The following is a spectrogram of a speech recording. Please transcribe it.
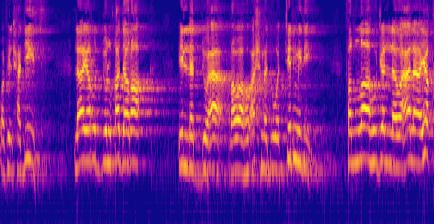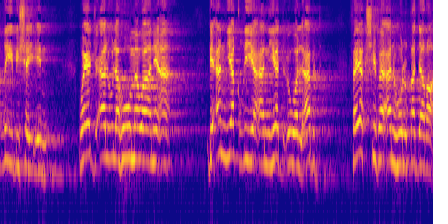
وفي الحديث لا يرد القدر إلا الدعاء رواه أحمد والترمذي. فالله جل وعلا يقضي بشيء ويجعل له موانع بأن يقضي ان يدعو العبد. فيكشف عنه القدر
